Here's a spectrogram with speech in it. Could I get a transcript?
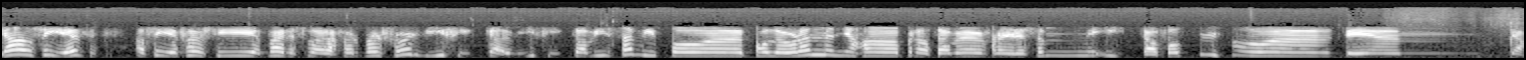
Ja, altså jeg, altså jeg får si, bare svare for meg sjøl. Vi, vi, fikk avisa vi på, på lørdag, men jeg har prata med flere som ikke har fått den. Og det ja.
